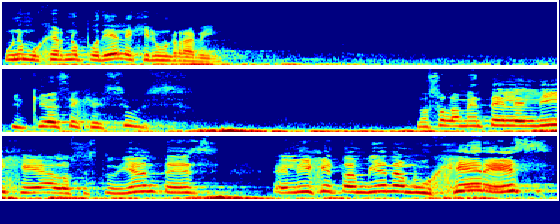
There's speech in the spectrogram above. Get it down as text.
Una mujer no podía elegir un rabí. ¿Y qué hace Jesús? No solamente Él elige a los estudiantes, elige también a mujeres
